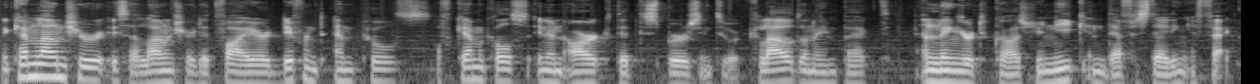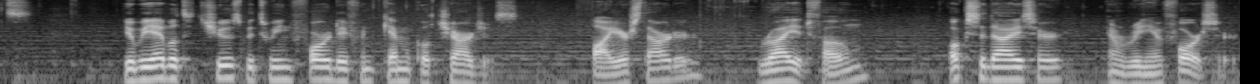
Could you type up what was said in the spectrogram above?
The chem launcher is a launcher that fire different ampoules of chemicals in an arc that disperse into a cloud on impact and linger to cause unique and devastating effects. You'll be able to choose between four different chemical charges. Firestarter, Riot Foam, Oxidizer and Reinforcer.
